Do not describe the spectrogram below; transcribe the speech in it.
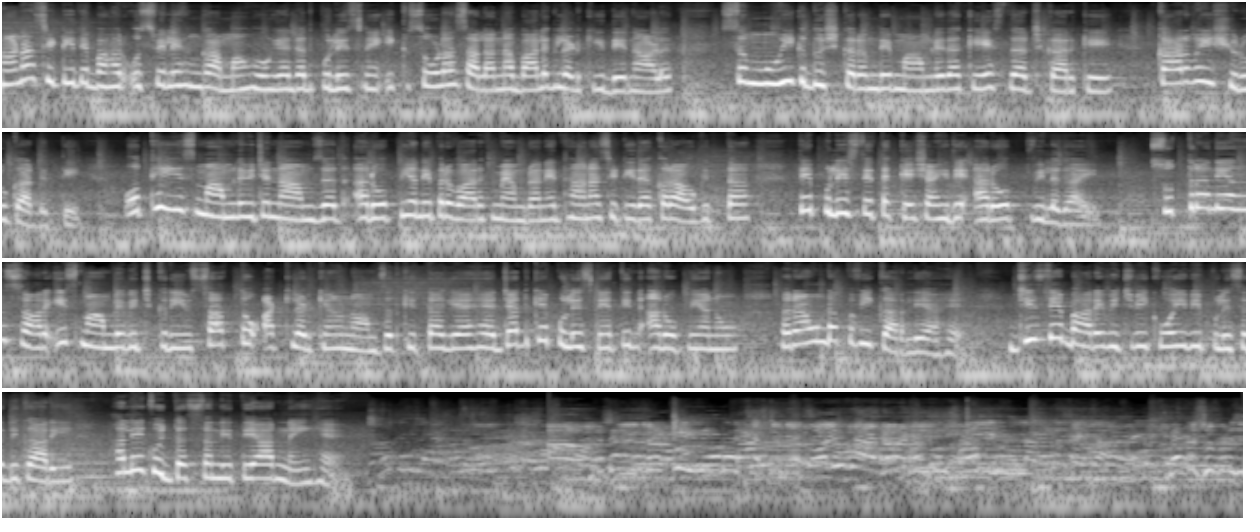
ਥਾਣਾ ਸਿਟੀ ਦੇ ਬਾਹਰ ਉਸ ਵੇਲੇ ਹੰਗਾਮਾ ਹੋ ਗਿਆ ਜਦ ਪੁਲਿਸ ਨੇ ਇੱਕ 16 ਸਾਲਾ ਨਾਬਾਲਗ ਲੜਕੀ ਦੇ ਨਾਲ ਸਮੂਹਿਕ ਦੁਸ਼ਕਰਮ ਦੇ ਮਾਮਲੇ ਦਾ ਕੇਸ ਦਰਜ ਕਰਕੇ ਕਾਰਵਾਈ ਸ਼ੁਰੂ ਕਰ ਦਿੱਤੀ। ਉੱਥੇ ਇਸ ਮਾਮਲੇ ਵਿੱਚ ਨਾਮਜ਼ਦ ਆਰੋਪੀਆਂ ਦੇ ਪਰਿਵਾਰਕ ਮੈਂਬਰਾਂ ਨੇ ਥਾਣਾ ਸਿਟੀ ਦਾ ਘਰਾਓ ਕੀਤਾ ਤੇ ਪੁਲਿਸ ਤੇ ਧੱਕੇਸ਼ਾਹੀ ਦੇ ਆਰੋਪ ਵੀ ਲਗਾਏ। ਸੂਤਰਾਂ ਦੇ ਅਨੁਸਾਰ ਇਸ ਮਾਮਲੇ ਵਿੱਚ ਕਰੀਬ 7 ਤੋਂ 8 ਲੜਕੀਆਂ ਨੂੰ ਨਾਮਜ਼ਦ ਕੀਤਾ ਗਿਆ ਹੈ, ਜਦਕਿ ਪੁਲਿਸ ਨੇ ਤਿੰਨ ਆਰੋਪੀਆਂ ਨੂੰ ਰਾਉਂਡ ਅਪ ਵੀ ਕਰ ਲਿਆ ਹੈ, ਜਿਸ ਦੇ ਬਾਰੇ ਵਿੱਚ ਵੀ ਕੋਈ ਵੀ ਪੁਲਿਸ ਅਧਿਕਾਰੀ ਹਲੇ ਕੁਝ ਦੱਸਣ ਲਈ ਤਿਆਰ ਨਹੀਂ ਹੈ।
